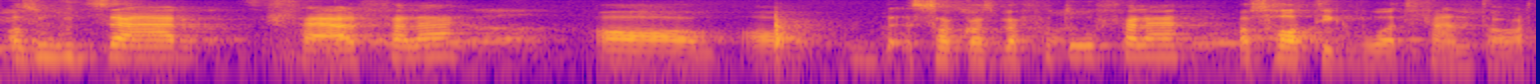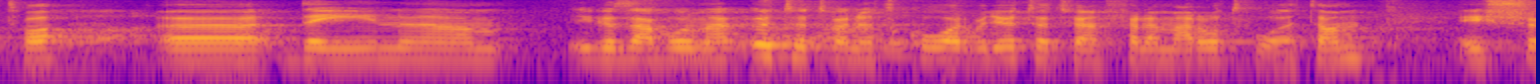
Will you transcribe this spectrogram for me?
az útzár felfele, a, a szakaszbefutó fele, az hatig volt fenntartva, de én ö, igazából már 5.55-kor vagy 5.50 fele már ott voltam, és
